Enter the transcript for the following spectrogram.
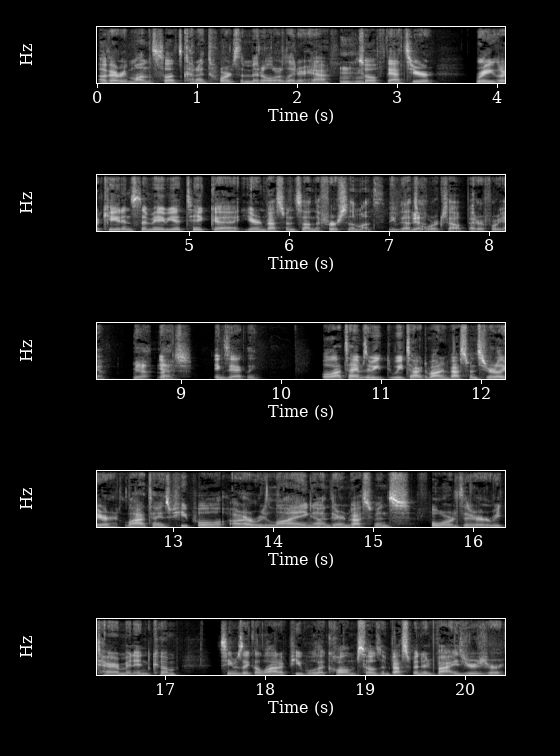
of every month. So that's kind of towards the middle or later half. Mhm. So if that's your regular cadence, then maybe you take uh, your investments on the first of the month. Maybe that's Yeah. what works out better for you. Yeah, Yeah. nice. Exactly. Well, a lot of times we, we talked about investments earlier. A lot of times people are relying on their investments for their retirement income. Seems like a lot of people that call themselves investment advisors are,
